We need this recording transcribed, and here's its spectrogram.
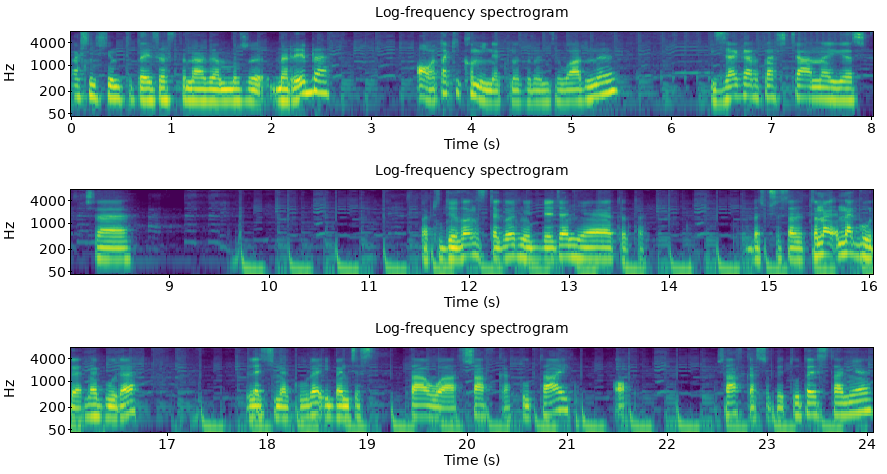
Właśnie się tutaj zastanawiam, może rybę? O, taki kominek może będzie ładny. I zegar na ścianę jeszcze. Taki dywan z tego niedźwiedzia? Nie, to to. Bez przesady. To na, na górę, na górę. Leci na górę i będzie stała szafka tutaj. O. Szafka sobie tutaj stanie.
